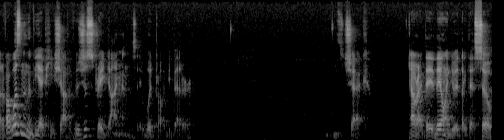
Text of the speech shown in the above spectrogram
But if I wasn't in the VIP shop, if it was just straight diamonds, it would probably be better. Let's check. All right, they, they only do it like this. So,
